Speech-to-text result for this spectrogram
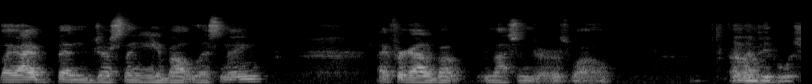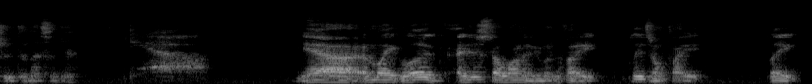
Like I've been just thinking about listening. I forgot about Messenger as well. And then Um, people would shoot the messenger. Yeah, I'm like, look, I just don't want anyone to fight. Please don't fight. Like,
